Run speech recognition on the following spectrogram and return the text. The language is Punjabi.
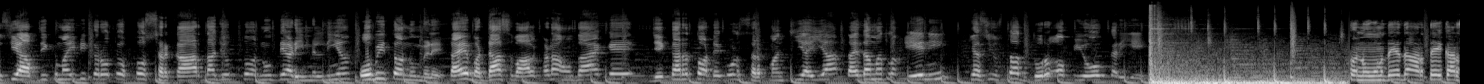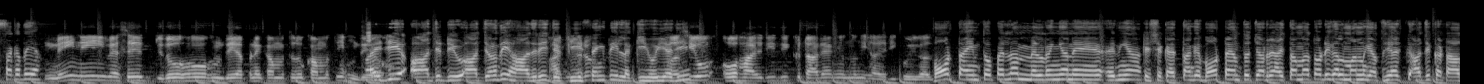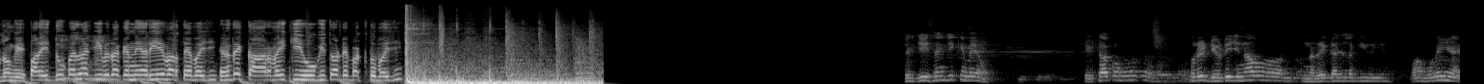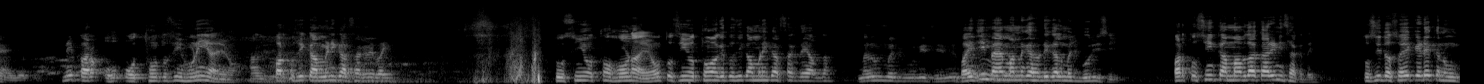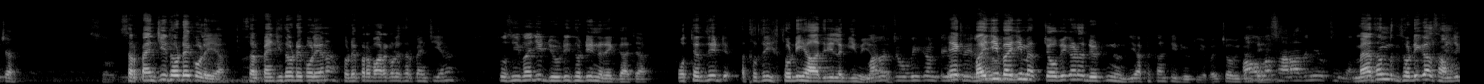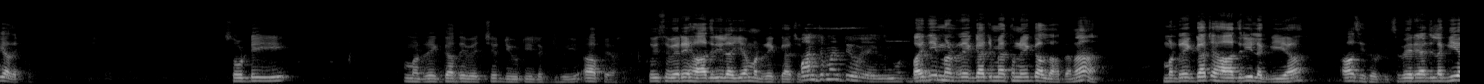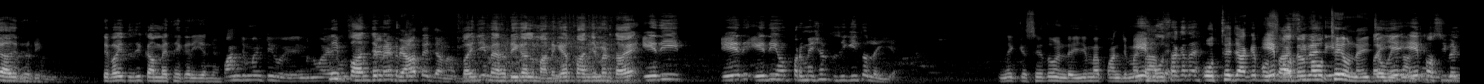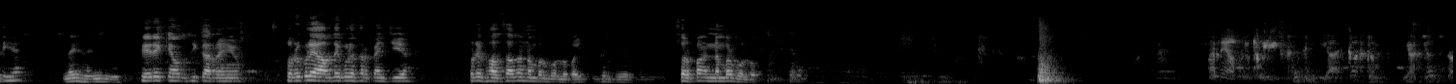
ਤੁਸੀਂ ਆਪਦੀ ਕਮਾਈ ਵੀ ਕਰੋ ਤੇ ਉਤੋਂ ਸਰਕਾਰ ਦਾ ਜੋ ਤੁਹਾਨੂੰ ਦਿਹਾੜੀ ਮਿਲਣੀ ਆ, ਉਹ ਵੀ ਤੁਹਾਨੂੰ ਮਿਲੇ। ਤਾਂ ਇਹ ਵੱਡਾ ਸਵਾਲ ਖੜਾ ਹੁੰਦਾ ਹੈ ਕਿ ਜੇਕਰ ਤੁਹਾਡੇ ਕੋਲ ਸਰਪੰਚੀ ਆਈ ਆ, ਤਾਂ ਇਹਦਾ ਮਤਲਬ ਇਹ ਨਹੀਂ ਕਿ ਅਸੀਂ ਉਸ ਦਾ ਦੁਰਉਪਯੋਗ ਕਰੀਏ। ਕਾਨੂੰਨ ਦੇ ਆਧਾਰ ਤੇ ਕਰ ਸਕਦੇ ਆ? ਨਹੀਂ ਨਹੀਂ ਵੈਸੇ ਜਦੋਂ ਉਹ ਹੁੰਦੇ ਆਪਣੇ ਕੰਮ ਤੇ ਉਦੋਂ ਕੰਮ ਤੇ ਹੀ ਹੁੰਦੇ ਆ ਭਾਈ। ਜੀ ਅੱਜ ਡਿਊ- ਅੱਜ ਉਹਨਾਂ ਦੀ ਹਾਜ਼ਰੀ ਅੱਜ ਜਗਜੀਤ ਫਿਰ- ਸਿੰਘ ਦੀ ਲੱਗੀ ਹੋਈ ਹੈ ਜੀ। ਅਸੀਂ ਉਹ ਉਹ ਹਾਜ਼ਰੀ ਦੀ ਕਟਾ ਦਿਆਂਗੇ ਉਹਨਾਂ ਦੀ ਹਾਜ਼ਰੀ ਕੋਈ ਗੱਲ ਬਹੁਤ ਟਾਈਮ ਤੋਂ ਪਹਿਲਾਂ ਮਿਲ ਰਹੀਆਂ ਨੇ ਇਹਦੀਆਂ ਕਿ ਸ਼ਿਕਾਇਤਾਂ ਕਿ ਬਹੁਤ ਟਾਈਮ ਤੋਂ ਚੱਲ ਰਿਹਾ। ਅੱਜ ਤਾਂ ਮੈਂ ਤੁਹਾਡੀ ਗੱਲ ਮੰਨ ਗਿਆ ਤੁਸੀਂ ਅੱਜ ਅੱਜ ਕਟਾ ਦੋਗੇ। ਪਰ ਇਦੋਂ ਪਹਿਲਾਂ ਕੀ ਪਤਾ ਕਿੰਨੇ ਵਾਰੀ ਇਹ ਵਰਤਿਆ ਬਾਈ ਜੀ। ਇਹਨਾਂ ਤੇ ਕਾਰਵਾਈ ਕੀ ਹੋਊਗੀ ਤੁਹਾਡੇ ਪੱਖ ਤੋਂ ਬਾਈ ਜੀ? ਜਗਜੀਤ ਸਿੰਘ ਜੀ ਕਿਵੇਂ ਹੋ? ਠੀਕ ਠਾਕ ਹੋ? ਤੁਹਾਡੀ ਡਿਊਟੀ ਜਨਾਬ ਨਰੇਗਾ 'ਚ ਲੱਗੀ ਹੋਈ ਹੈ ਮੈਂ ਹੁਣੇ ਹੀ ਆਇਆ ਜੀ ਉੱਥੋਂ। ਨਹੀਂ ਪਰ ਉਹ- ਉੱਥੋਂ ਤੁਸੀਂ ਹੁਣੇ ਆਏ ਹੋ। ਪਰ ਤੁਸੀਂ ਕੰਮ ਹੀ ਨਹੀਂ ਕਰ ਸਕਦੇ ਬਾਈ। ਤੁਸੀਂ ਉੱਥੋਂ ਹੁਣ ਆਏ ਹੋ ਤੁਸੀਂ ਉੱਥੋਂ ਆ ਕੇ ਤੁਸੀਂ ਕੰਮ ਨਹੀਂ ਕਰ ਸਕਦੇ ਆਪਦਾ। ਮੈਨੂੰ ਮਜਬੂਰੀ ਸੀ ਨਹੀਂ ਬਾਈ ਜੀ ਮੈਂ ਮੰਨ ਗਿਆ ਤੁਹਾਡੀ ਗੱਲ ਮਜਬੂਰੀ ਸੀ। ਪਰ ਤੁਸੀਂ ਕੰਮ ਆਪਦਾ ਕਰ ਹੀ ਨਹੀਂ ਸਕਦੇ। ਤੁਸੀਂ ਦੱਸੋ ਇਹ ਕਿਹੜੇ ਕਾਨੂੰਨ 'ਚ ਆ? ਸਰਪੰਚੀ ਤੁਹਾਡੇ ਕੋਲੇ ਆ। ਸਰਪੰਚੀ ਤੁਹਾਡੇ ਕੋਲੇ ਆ ਨਾ? ਤੁਹਾਡੇ ਪਰਿਵਾਰ ਕੋਲੇ ਸਰਪੰਚੀ ਆ ਨਾ? ਤੁਸੀਂ ਬਾਈ ਜੀ ਡਿਊਟੀ ਤੁਹਾਡੀ ਨਰੇਗਾ 'ਚ ਆ। ਉੱਥੇ ਤੁਸੀਂ ਤੁਸੀਂ ਤੁਹਾਡੀ ਹਾਜ਼ਰੀ ਲੱਗੀ ਹੋਈ ਆ। ਤਾਂ 24 ਘੰਟੇ ਇੱਕ ਬਾਈ ਜੀ ਬਾਈ ਜੀ ਮੈਂ 24 ਘੰਟੇ ਡਿਊਟੀ ਨਹੀਂ ਹੁੰਦੀ 8 ਘੰਟੇ ਡਿਊਟੀ ਹੈ ਬਾਈ 24 ਆਹ ਮੈਂ ਘੰਟੇ ਸਾਰਾ ਦਿਨ ਹੀ ਉੱਥੇ ਜਾਣਾ ਮੈਂ ਤੁਹਾਨੂੰ ਤੁਹਾਡੀ ਗੱਲ ਸਮਝ ਗਿਆ ਦੇਖੋ। ਤੁਹਾਡੀ ਮਨਰੇਗਾ ਦੇ ਵਿੱਚ ਡਿਊਟੀ ਲੱਗੀ ਹੋਈ ਆ ਆ ਪਿਆ। ਤੁਸੀਂ ਸਵੇਰੇ ਹਾਜ਼ਰੀ ਲਾਈ ਆ ਮਨਰੇਗਾ 'ਚ। 5 ਮਿੰਟ ਹੀ ਹੋਏ ਮੈਨੂੰ ਉੱਥੇ ਬਾਈ ਜੀ ਮਨਰੇਗਾ 'ਚ ਮੈਂ ਤੁਹਾਨੂੰ ਇਹ ਗੱਲ ਦੱਸਦਾ ਨਾ। ਮਨਰੇਗਾ 'ਚ ਹਾਜ਼ਰੀ ਲੱਗੀ ਆ ਆ ਸੀ ਤੁਹਾਡੀ। ਸਵੇਰੇ ਅੱਜ ਲੱਗੀ ਆ ਹਾਜ਼ਰੀ ਤੁਹਾਡੀ। ਤੇ ਬਾਈ ਤੁਸੀਂ ਕੰਮ ਇੱਥੇ ਕਰੀ ਜਾਂਦੇ ਹੋ? 5 ਮਿੰਟ ਹੀ ਹੋਏ ਮੈਨੂੰ ਆਏ ਨਹੀਂ ਨੂੰ, 5 ਮੈਂ ਮਿੰਟ ਵਿਆਹ ਤੇ ਜਾਣਾ ਬਾਈ ਜੀ ਮੈਂ ਤੁਹਾਡੀ ਗੱਲ ਮੰਨ ਗਿਆ 5 ਮਿੰਟ ਤਾਂ ਹੋਏ ਇਹਦੀ ਇਹਦੀ ਇਹਦੀ ਹੁਣ ਪਰਮਿਸ਼ਨ ਤੁਸੀਂ ਕੀ ਤੋਂ ਲਈ ਆ? ਨਹੀਂ ਕਿਸੇ ਤੋਂ ਨਹੀਂ ਲਈ ਜੀ, ਮੈਂ 5 ਮਿੰਟ ਇਹ ਹੋ ਸਕਦਾ ਹੈ? ਉੱਥੇ ਜਾ ਕੇ ਪੁੱਛ ਸਕਦਾ ਮੈਂ possibility- ਉੱਥੇ ਹੁੰਨਾ ਹੀ ਬਾਈ 24 ਇਹ- ਘੰਟੇ। ਇਹ ਪੋਸੀਬਿਲਿਟੀ ਹੈ? ਨਹੀਂ ਹੈ ਨਹੀਂ। ਫਿਰ ਇਹ ਕਿਉਂ ਤੁਸੀਂ ਕਰ ਰਹੇ ਹੋ? ਤੁਹਾਡੇ ਕੋਲੇ ਆਪਦੇ ਕੋਲੇ ਸਰਪੰਚੀ ਆ। ਤੁਹਾਡੇ ਫਾਦਰ ਸਾਹਿਬ ਦਾ ਨੰਬਰ ਬੋਲੋ ਬਾਈ। ਗੁਰਦੇਵ ਸਰਪੰਚ ਨੰਬਰ ਬੋਲੋ।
